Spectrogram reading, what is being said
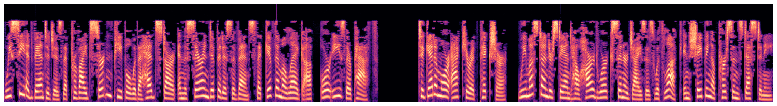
we see advantages that provide certain people with a head start and the serendipitous events that give them a leg up, or ease their path. To get a more accurate picture, we must understand how hard work synergizes with luck in shaping a person's destiny.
